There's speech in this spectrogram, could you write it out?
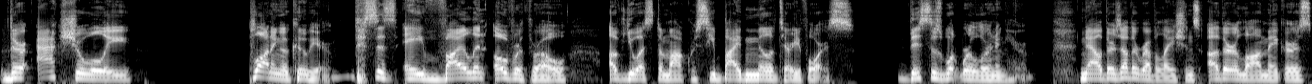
They're actually plotting a coup here. This is a violent overthrow of U.S. democracy by military force. This is what we're learning here. Now, there's other revelations. Other lawmakers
